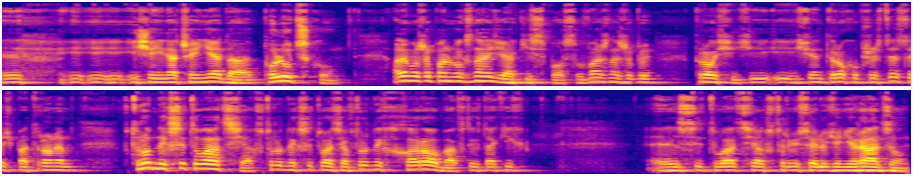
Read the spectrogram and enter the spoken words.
y, i, i, i się inaczej nie da, po ludzku. Ale może Pan Bóg znajdzie jakiś sposób. Ważne, żeby prosić. I, i święty Rochu, przecież Ty jesteś patronem w trudnych sytuacjach, w trudnych sytuacjach, w trudnych chorobach, w tych takich e, sytuacjach, z którymi sobie ludzie nie radzą,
